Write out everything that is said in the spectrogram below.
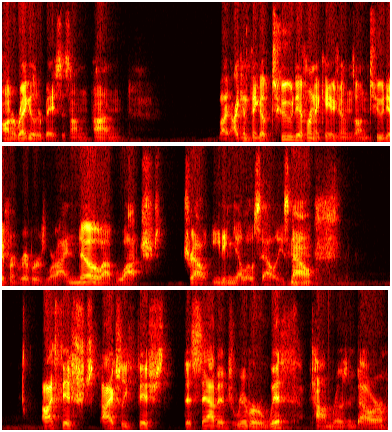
on a regular basis on on I, I can think of two different occasions on two different rivers where I know I've watched trout eating yellow sallies. Now, I fished, I actually fished the Savage River with Tom Rosenbauer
